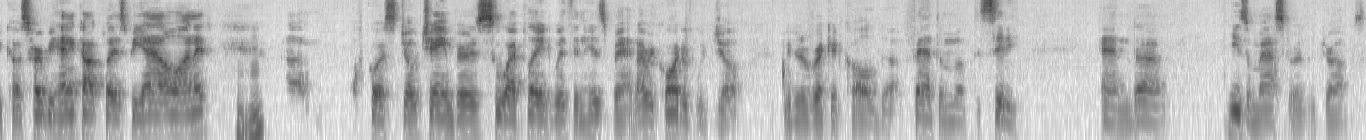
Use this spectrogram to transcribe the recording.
Because Herbie Hancock plays piano on it. Um, of course, Joe Chambers, who I played with in his band, I recorded with Joe. We did a record called uh, Phantom of the City, and uh, he's a master of the drums.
